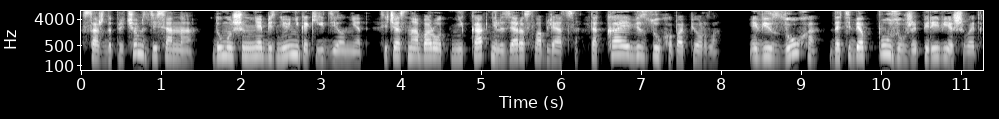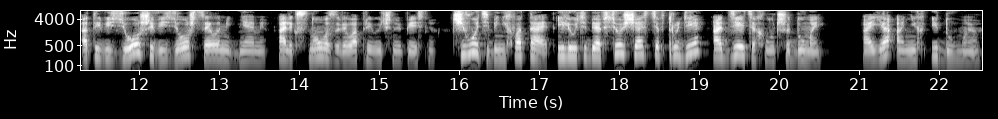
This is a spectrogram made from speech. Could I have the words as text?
«Саш, да при чем здесь она? Думаешь, у меня без нее никаких дел нет? Сейчас, наоборот, никак нельзя расслабляться. Такая везуха поперла. «Везуха? Да тебя пузо уже перевешивает, а ты везешь и везешь целыми днями». Алекс снова завела привычную песню. «Чего тебе не хватает? Или у тебя все счастье в труде? О детях лучше думай». А я о них и думаю.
